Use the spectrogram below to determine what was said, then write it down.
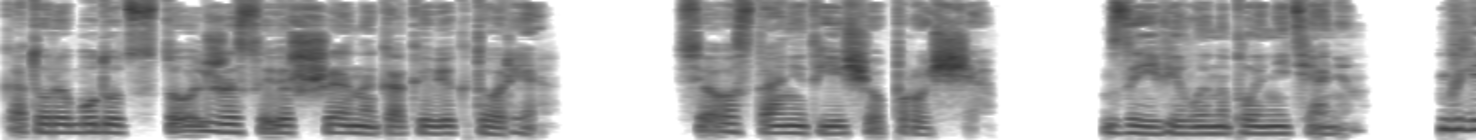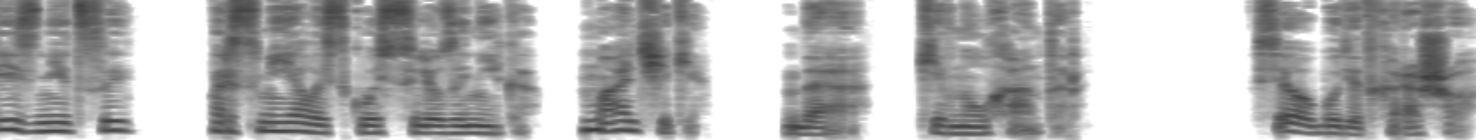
которые будут столь же совершенны, как и Виктория, все станет еще проще», — заявил инопланетянин. «Близнецы?» — рассмеялась сквозь слезы Ника. «Мальчики?» «Да», — кивнул Хантер. Все будет хорошо»,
